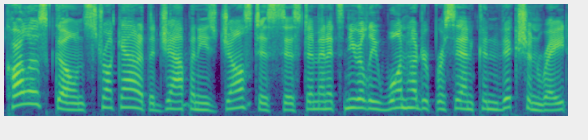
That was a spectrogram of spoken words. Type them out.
Carlos Ghosn struck out at the Japanese justice system and its nearly 100% conviction rate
